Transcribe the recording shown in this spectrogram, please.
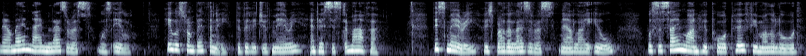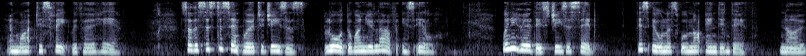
Now a man named Lazarus was ill. He was from Bethany, the village of Mary and her sister Martha. This Mary, whose brother Lazarus now lay ill, was the same one who poured perfume on the Lord and wiped his feet with her hair. So the sister sent word to Jesus, Lord, the one you love is ill. When he heard this, Jesus said, this illness will not end in death. No,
